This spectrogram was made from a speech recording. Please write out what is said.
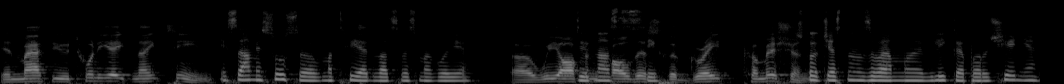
in Matthew 28 19, И сам Иисус э, в Матфея 28 главе, uh, we often call 19 this the Great Commission. что часто называем э, великое поручение,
